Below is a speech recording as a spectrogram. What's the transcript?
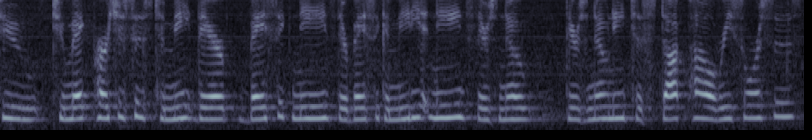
to, to make purchases to meet their basic needs, their basic immediate needs. There's no, there's no need to stockpile resources.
